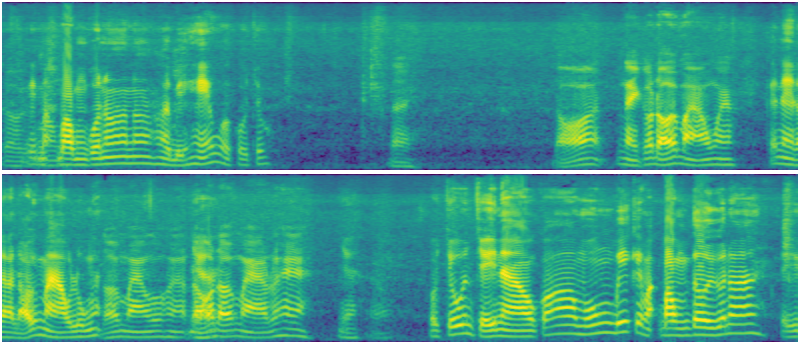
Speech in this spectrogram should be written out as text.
Rồi cái mặt bông. của nó nó hơi bị héo rồi cô chú. Đây. Đỏ này có đổi màu không em? Cái này là đổi màu luôn á. Đổi màu luôn ha đỏ Dạ. đổi màu đó ha cô chú anh chị nào có muốn biết cái mặt bông tươi của nó thì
